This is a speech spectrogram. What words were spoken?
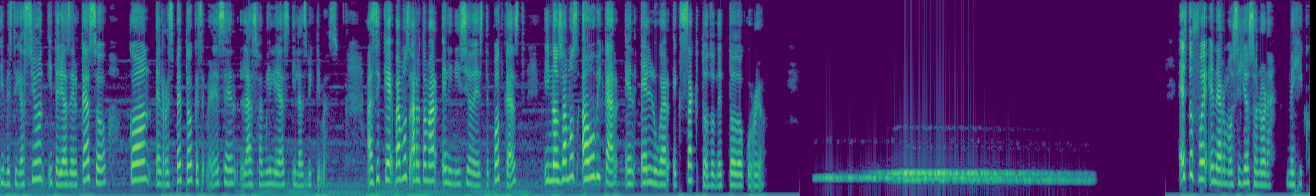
investigación y teorías del caso con el respeto que se merecen las familias y las víctimas. Así que vamos a retomar el inicio de este podcast y nos vamos a ubicar en el lugar exacto donde todo ocurrió. Esto fue en Hermosillo, Sonora, México,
